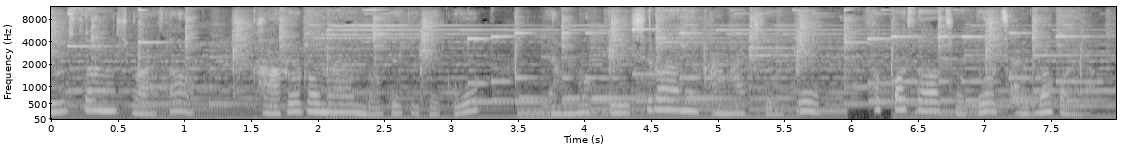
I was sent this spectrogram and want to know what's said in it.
기호성이 좋아서 가루로만 먹여도 되고 약 먹기 싫어하는 강아지에게 섞어서 줘도 잘 먹어요.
